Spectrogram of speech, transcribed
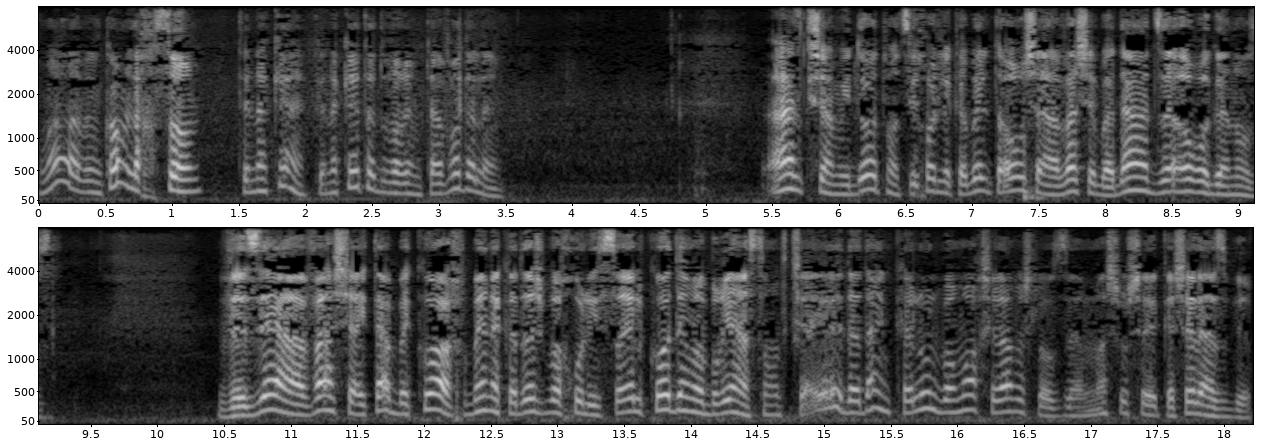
כלומר, במקום לחסום, תנקה, תנקה את הדברים, תעבוד עליהם. אז כשהמידות מצליחות לקבל את האור של האהבה שבדעת, זה האור הגנוז. וזה האהבה שהייתה בכוח בין הקדוש ברוך הוא לישראל קודם הבריאה. זאת אומרת, כשהילד עדיין כלול במוח של אבא שלו, זה משהו שקשה להסביר.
